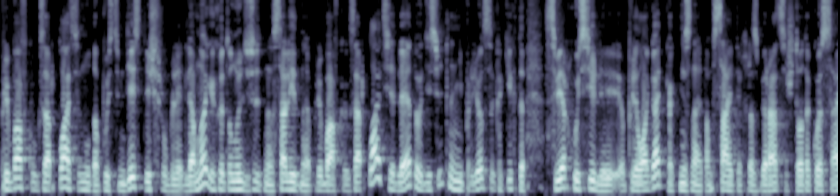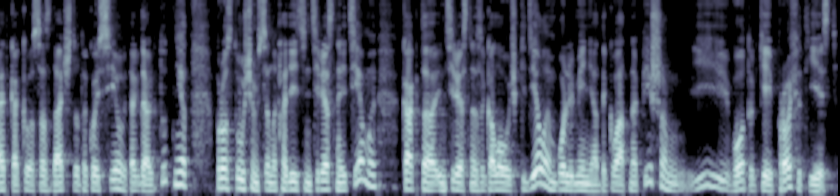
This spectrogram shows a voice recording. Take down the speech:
прибавку к зарплате, ну, допустим, 10 тысяч рублей. Для многих это, ну, действительно солидная прибавка к зарплате, для этого действительно не придется каких-то сверхусилий прилагать, как, не знаю, там в сайтах разбираться, что такое сайт, как его создать, что такое SEO и так далее. Тут нет, просто учимся находить интересные темы, как-то интересные заголовочки делаем, более-менее адекватно пишем, и вот, окей, профит есть.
